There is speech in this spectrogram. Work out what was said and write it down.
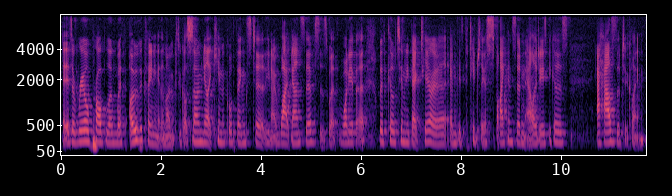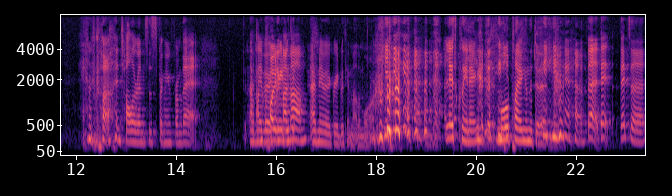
that there's a real problem with over cleaning at the moment because we've got so many like chemical things to, you know, wipe down surfaces with, whatever. We've killed too many bacteria, and there's potentially a spike in certain allergies because our houses are too clean. And we've got intolerances springing from that. I've I'm never quoting agreed my mum. I've never agreed with your mother more. Less cleaning, more playing in the dirt. yeah, but that that's a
